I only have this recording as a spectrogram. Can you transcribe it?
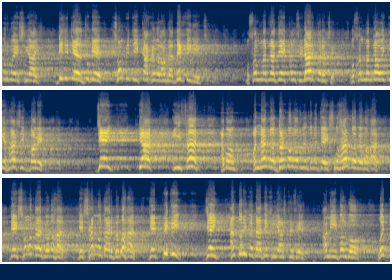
পূর্ব এশিয়ায় ডিজিটাল যুগে সম্প্রীতি কাকে বলে আমরা দেখিয়ে দিয়েছি। মুসলমানরা যে কনসিডার করেছে, মুসলমানরা ঐতিহাসিকভাবে যে ত্যাগ ইসার এবং অন্যান্য ধর্মাবলম্বীদের যে সৌহার্দ্য ব্যবহার, যে সমতার ব্যবহার, যে সাম্যতার ব্যবহার, যে প্রীতি যে আন্তরিকতা দেখিয়ে আসতেছে, আমি বলব, নব্য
